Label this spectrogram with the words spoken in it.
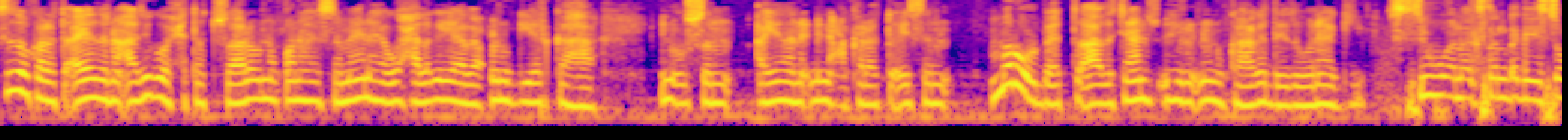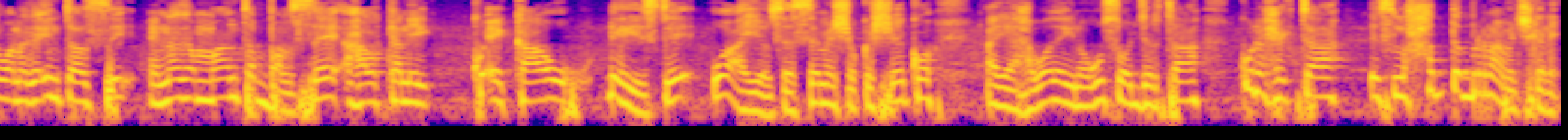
Sidoo kaleeto ayadana adigoo xitaa tusaale u noqonaya sameynaya waxaa laga yaabaa cunug yarkaha inuusan ayadana dhinaca kaleeto aysan mar walbeeto aada jaanis u helin inuu kaaga daydo wanaagii. Si wanaagsan dhagayso anaga intaasi inaga maanta balse halkani ku ekaaw dhegayste waayo seseme shokosheeko ayaa hawada inoogu soo jirtaa kuna xigtaa isla hadda barnaamijkani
